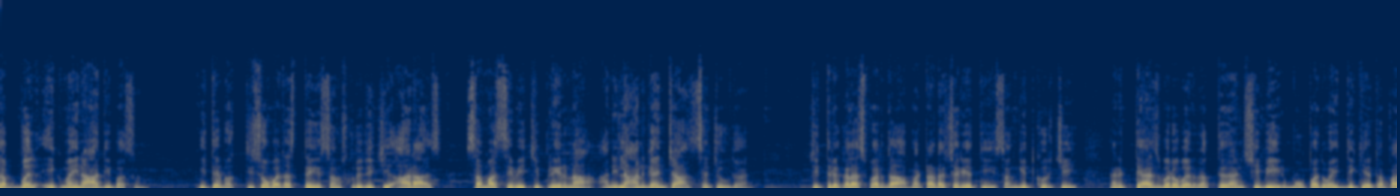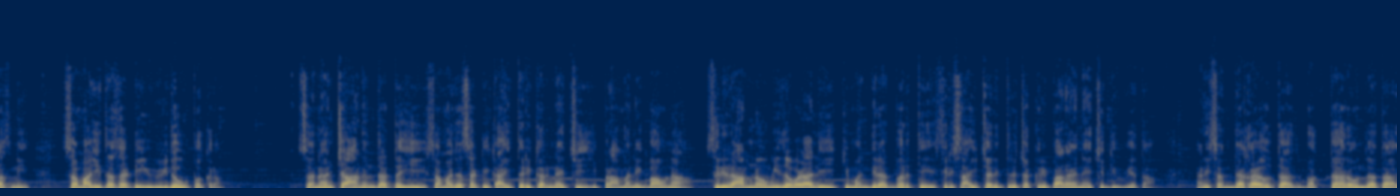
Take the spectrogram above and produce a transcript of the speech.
तब्बल एक महिना आधीपासून. इथे भक्तीसोबत असते संस्कृतीची आरास समाजसेवेची प्रेरणा आणि लहानग्यांच्या हास्याची उधळण चित्रकला स्पर्धा बटाटा शर्यती संगीत खुर्ची आणि त्याचबरोबर रक्तदान शिबिर मोफत वैद्यकीय तपासणी समाजहितासाठी विविध उपक्रम. सणांच्या आनंदातही समाजासाठी काहीतरी करण्याची ही प्रामाणिक भावना श्री रामनवमी जवळ आली की मंदिरात भरते श्री साई चरित्र चक्री पारायणाची दिव्यता. आणि संध्याकाळ होताच भक्त हरवून जातात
